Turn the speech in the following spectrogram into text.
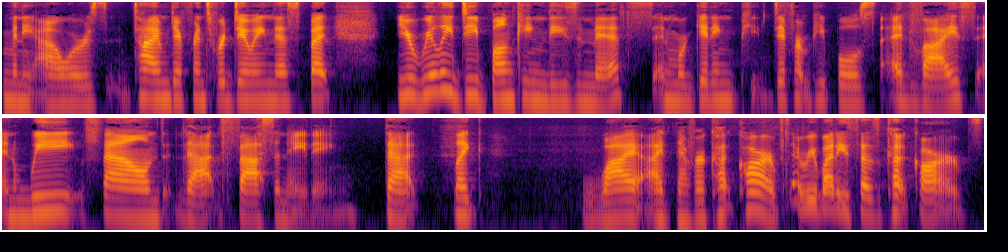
many hours time difference for doing this, but you're really debunking these myths and we're getting p- different people's advice and we found that fascinating. That like why I'd never cut carbs. Everybody says cut carbs.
